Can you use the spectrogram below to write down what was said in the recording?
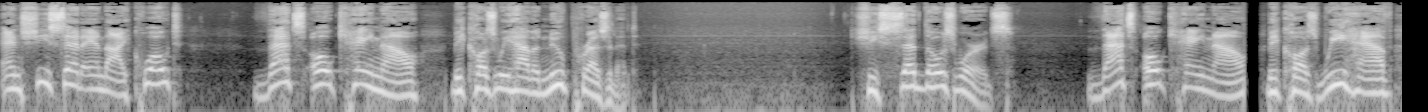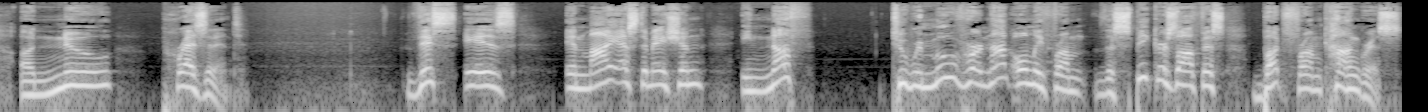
And she said, and I quote, that's okay now because we have a new president. She said those words. That's okay now because we have a new president. This is, in my estimation, enough to remove her not only from the Speaker's office, but from Congress.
